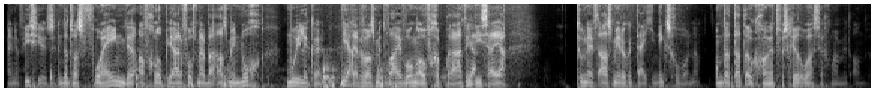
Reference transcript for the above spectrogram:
kleine visius. En dat was voorheen de afgelopen jaren volgens mij bij Asmir nog moeilijker. Ja. Daar hebben we wel eens met Wai Wong over gepraat. En ja. die zei ja, toen heeft Asmir ook een tijdje niks gewonnen. Omdat dat ook gewoon het verschil was zeg maar met andere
